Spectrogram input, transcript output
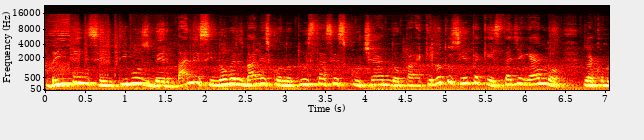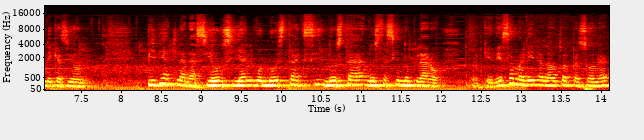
Brinda incentivos verbales y no verbales cuando tú estás escuchando para que el otro sienta que está llegando la comunicación. Pide aclaración si algo no está, no está, no está siendo claro, porque de esa manera la otra persona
